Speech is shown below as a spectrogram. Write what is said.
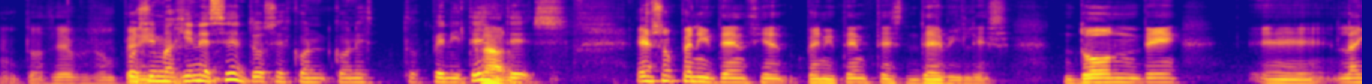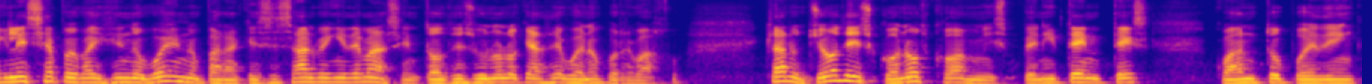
Entonces, pues son Pues imagínese entonces con, con estos penitentes. Esos penitencia- penitentes débiles, donde eh, la iglesia pues va diciendo, bueno, para que se salven y demás. Entonces uno lo que hace, bueno, pues rebajo. Claro, yo desconozco a mis penitentes cuánto pueden,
